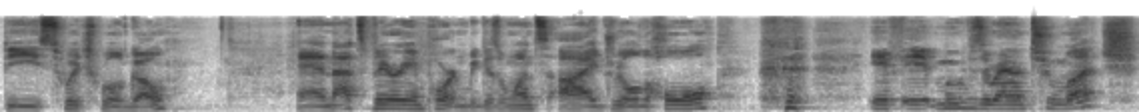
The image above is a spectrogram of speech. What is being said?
the switch will go. And that's very important because once I drill the hole, if it moves around too much,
